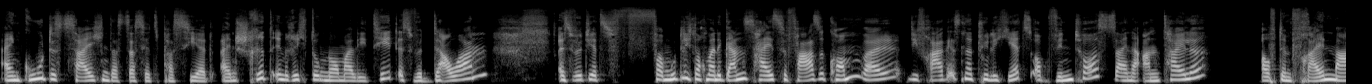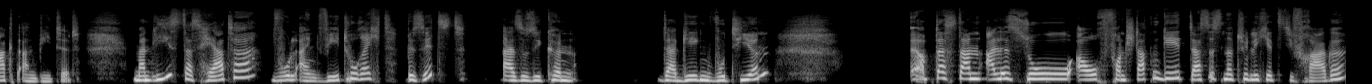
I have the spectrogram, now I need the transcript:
ein gutes Zeichen, dass das jetzt passiert. Ein Schritt in Richtung Normalität. Es wird dauern. Es wird jetzt vermutlich noch mal eine ganz heiße Phase kommen, weil die Frage ist natürlich jetzt, ob Winters seine Anteile auf dem freien Markt anbietet. Man liest, dass Hertha wohl ein Vetorecht besitzt. Also sie können dagegen votieren. Ob das dann alles so auch vonstatten geht, das ist natürlich jetzt die Frage.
